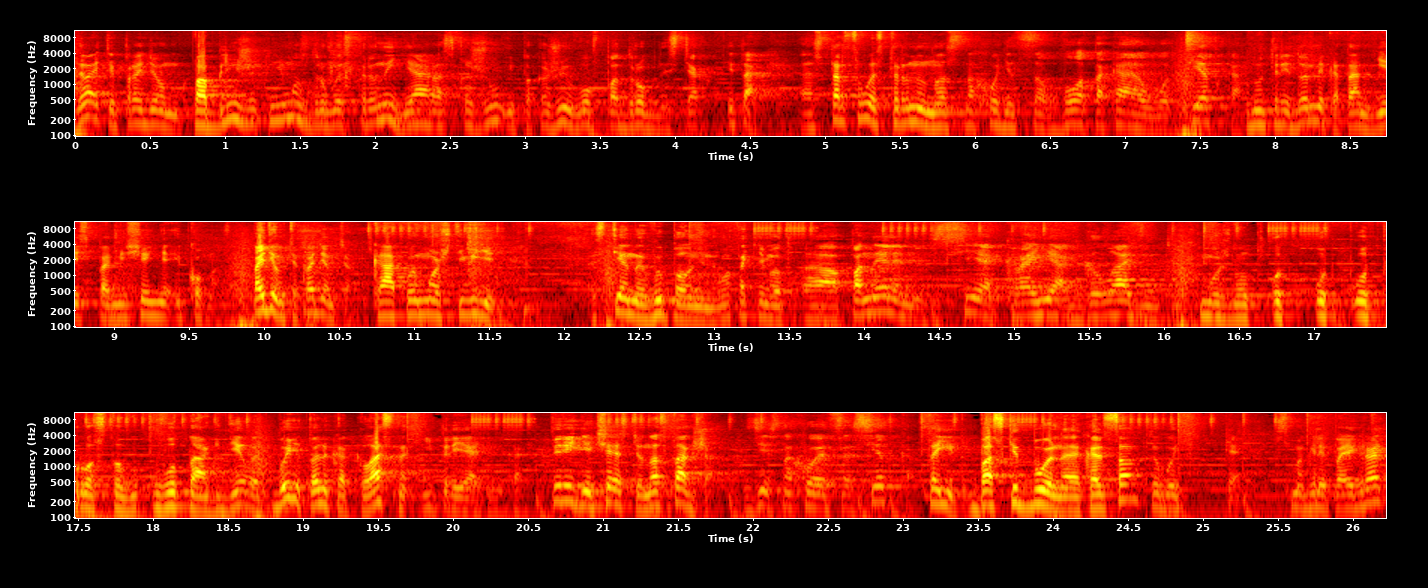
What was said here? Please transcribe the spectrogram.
Давайте пройдем поближе к нему. С другой стороны я расскажу и покажу его в подробностях. Итак, э, с торцевой стороны у нас находится вот такая вот сетка. Внутри домика там есть помещение и комната. Пойдемте, пойдемте. Как вы можете видеть, Стены выполнены вот такими вот а, панелями, все края гладенькие, можно вот, вот- вот- вот просто вот так делать. Будет только классно и приятненько. В передней части у нас также здесь находится сетка, стоит баскетбольное кольцо, чтобы смогли поиграть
